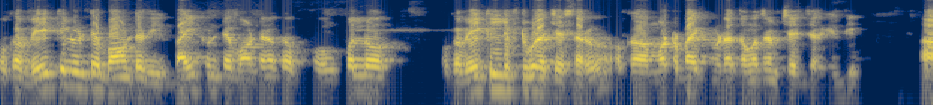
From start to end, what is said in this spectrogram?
ఒక వెహికల్ ఉంటే బాగుంటది బైక్ ఉంటే బాగుంటది ఒక ఉప్పల్లో ఒక వెహికల్ లిఫ్ట్ కూడా చేశారు. ఒక మోటార్ బైక్ కూడా దొంగతనం చేయడం జరిగింది. ఆ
